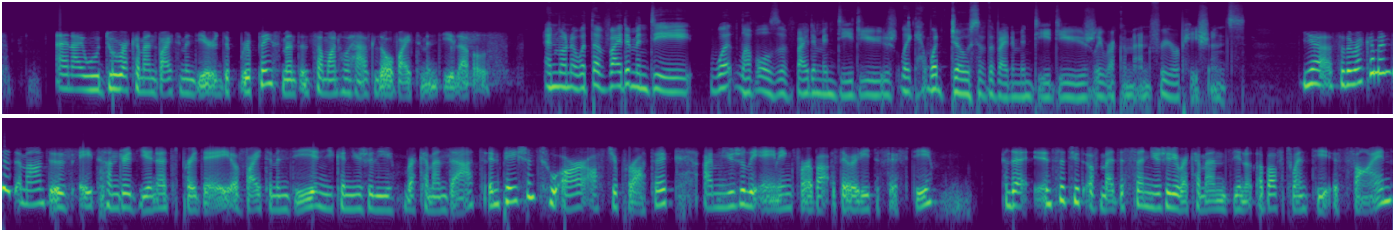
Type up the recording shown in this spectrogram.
And I would do recommend vitamin D replacement in someone who has low vitamin D levels. And Mona, with the vitamin D, what levels of vitamin D do you like? What dose of the vitamin D do you usually recommend for your patients? Yeah, so the recommended amount is 800 units per day of vitamin D, and you can usually recommend that. In patients who are osteoporotic, I'm usually aiming for about 30 to 50. The Institute of Medicine usually recommends, you know, above 20 is fine.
